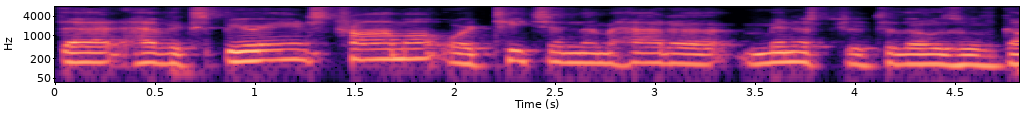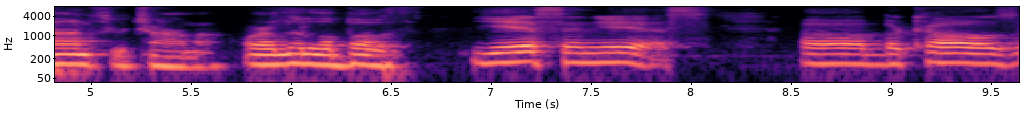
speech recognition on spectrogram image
that have experienced trauma or teaching them how to minister to those who have gone through trauma or a little of both? Yes, and yes, uh, because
